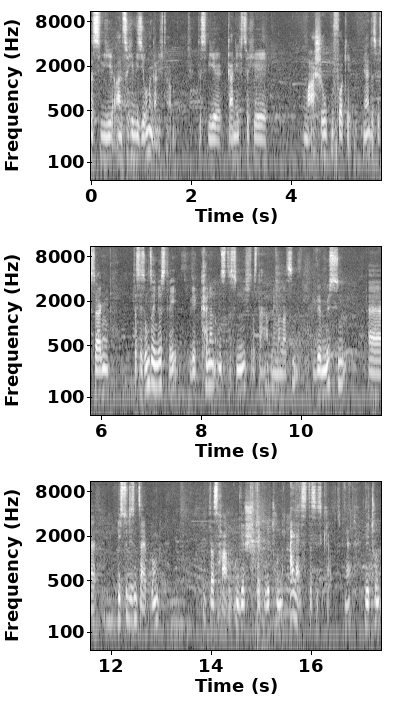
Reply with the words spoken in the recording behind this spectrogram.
dass wir solche Visionen gar nicht haben. Dass wir gar nicht solche Marschrouten vorgeben. Ja, dass wir sagen, das ist unsere Industrie, wir können uns das nicht aus der Hand nehmen lassen. Wir müssen äh, bis zu diesem Zeitpunkt das haben und wir, stecken, wir tun alles, dass es klappt. Ja? Wir tun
